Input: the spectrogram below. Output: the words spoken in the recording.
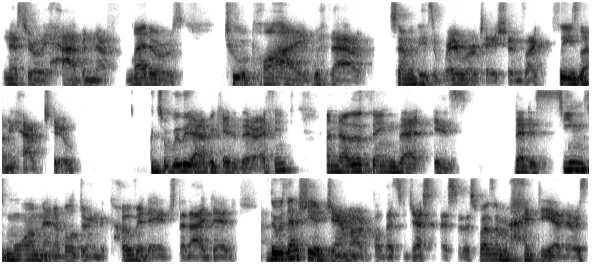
necessarily have enough letters to apply without some of these away rotations. Like, please let me have two. And so really advocated there. I think another thing that is that is seems more amenable during the COVID age that I did. There was actually a JAM article that suggested this. So this wasn't my idea. There was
